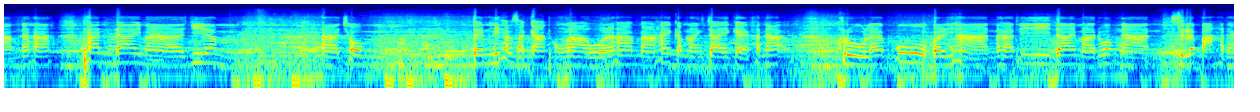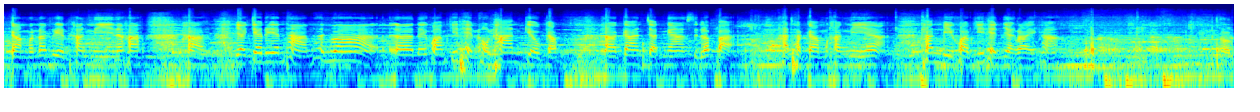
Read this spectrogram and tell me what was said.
3นะคะ ท่านได้มาเยี่ยมชมเต็นท์นิทรรศการของเรานะคะมาให้กำลังใจแก่คณะครูและผู้บริหารนะคะที่ได้มาร่วมงานศิลปะหัตถกรรมของนักเรียนครั้งนี้นะคะค่ะอยากจะเรียนถามท่านว่าในความคิดเห็นของท่านเกี่ยวกับการจัดงานศิลปะหัตถกรรมครั้งนี้ ท่านมีความคิดเห็นอย่างไรคะครับ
